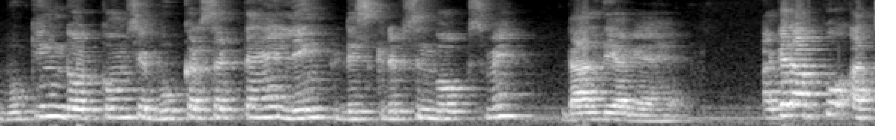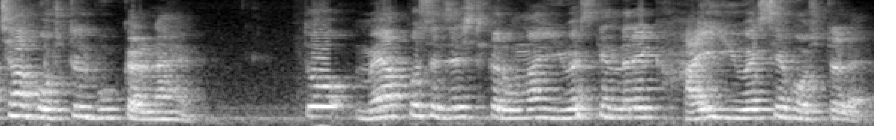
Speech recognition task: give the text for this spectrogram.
बुकिंग डॉट कॉम से बुक कर सकते हैं। लिंक डिस्क्रिप्शन बॉक्स में डाल दिया गया है। अगर आपको अच्छा हॉस्टल बुक करना है तो मैं आपको सजेस्ट करूँगा यूएस के अंदर एक हाई यूएसए हॉस्टल है।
